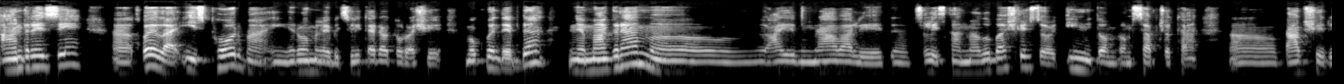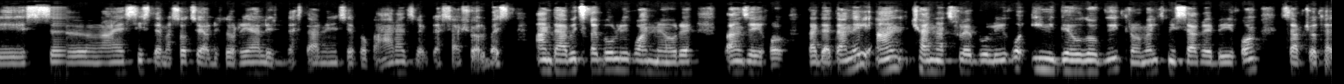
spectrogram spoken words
ანდრეზი ყველა ის ფორმა რომლებიც ლიტერატურა ლიტერატურაში მოქმედებდა, მაგრამ აი მრავალი წლის განმავლობაში, სწორედ იმიტომ, რომ საბჭოთა კავშირის აი სისტემა სოციალისტური რეალიზმი და სტალინის ეპოქა არ აძლევდა საშუალებას, ან დავიწყებული იყო, ან მეორე პლანზე იყო გადატანილი, ან ჩანაცვლებული იყო იმ იდეოლოგიით, რომელიც მისაღები იყო საბჭოთა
